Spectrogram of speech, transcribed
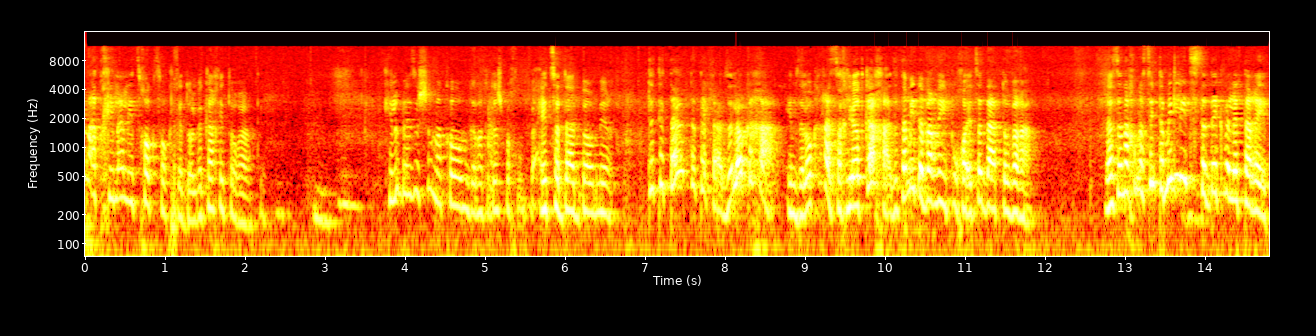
ומתחילה לצחוק צחוק גדול, וכך התעוררתי. כאילו באיזשהו מקום, גם הקדוש ברוך הוא, עץ הדת בא אומר, טה-טה-טה-טה-טה, זה לא ככה. אם זה לא ככה, צריך להיות ככה. זה תמיד דבר והיפוכו, עץ הדת טוב ורע. ואז אנחנו מנסים תמיד להצטדק ולתרץ.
